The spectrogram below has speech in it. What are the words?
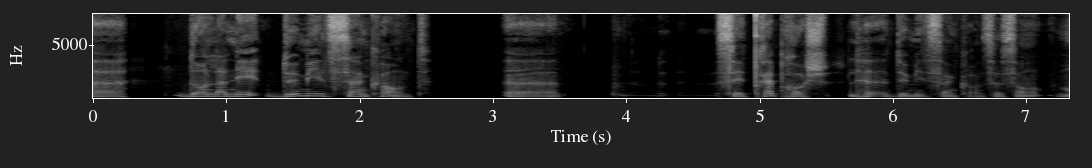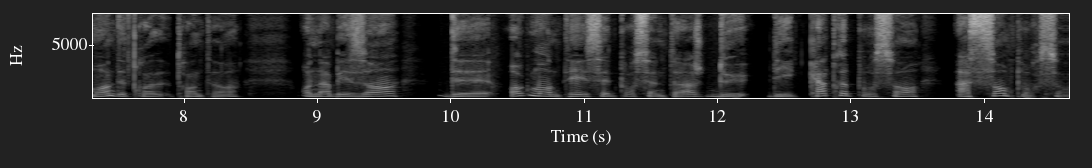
dans l'année 2050, c'est très proche, 2050. Ce sont moins de 30 ans. On a besoin d'augmenter ce pourcentage de, des 4% à 100%.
